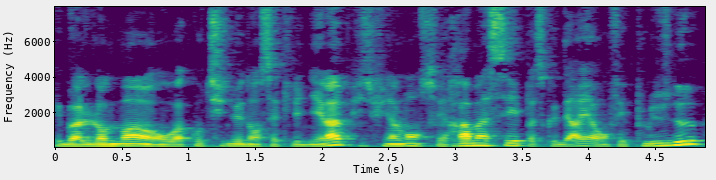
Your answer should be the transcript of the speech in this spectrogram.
et ben, le lendemain, on va continuer dans cette lignée-là, puis finalement, on se fait ramasser parce que derrière, on fait plus 2,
